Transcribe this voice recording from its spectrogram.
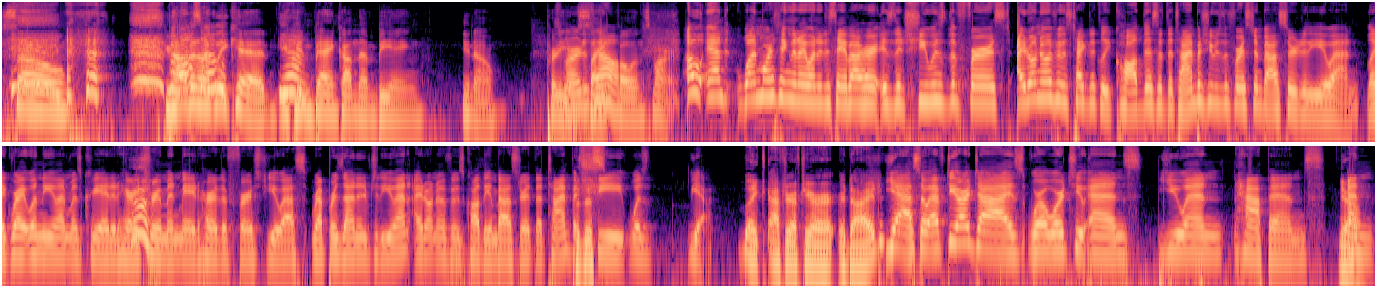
So if you But have an ugly kid, you can bank on them being, you know, pretty Smart as hell. insightful and smart. Oh, and one more thing that I wanted to say about her is that she was the first. I don't know if it was technically called this at the time, but she was the first ambassador to the UN. Like right when the UN was created, Harry Truman made her the first U.S. representative to the UN. I don't know if it was called the ambassador at that time, but Was she was. Yeah, Like after FDR died. yeah. So FDR dies, World War II ends, UN happens, Yeah. and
